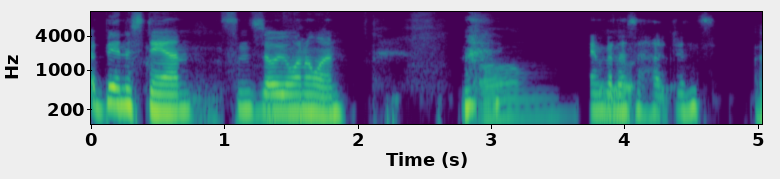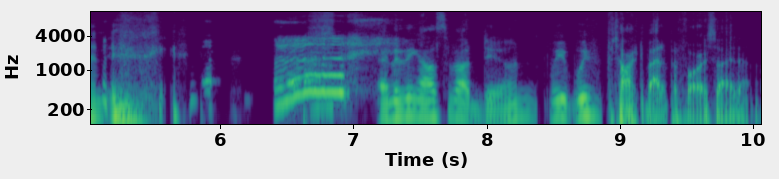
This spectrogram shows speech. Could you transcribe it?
I've been a stan since Zoe 101 Um, and but yeah, Vanessa Hudgens. and- anything else about Dune? We we've talked about it before, so I don't.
